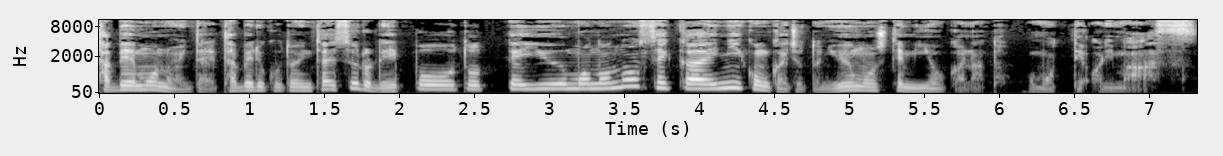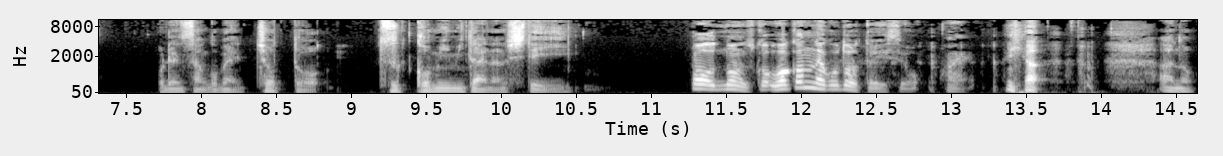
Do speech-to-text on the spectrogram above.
食べ物に対、食べることに対するレポートっていうものの世界に今回ちょっと入門してみようかなと思っております。オレンさんごめん。ちょっと、ツッコミみたいなのしていい？あ、何ですか？わかんないことだったらいいですよ。はい。いや、あの、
